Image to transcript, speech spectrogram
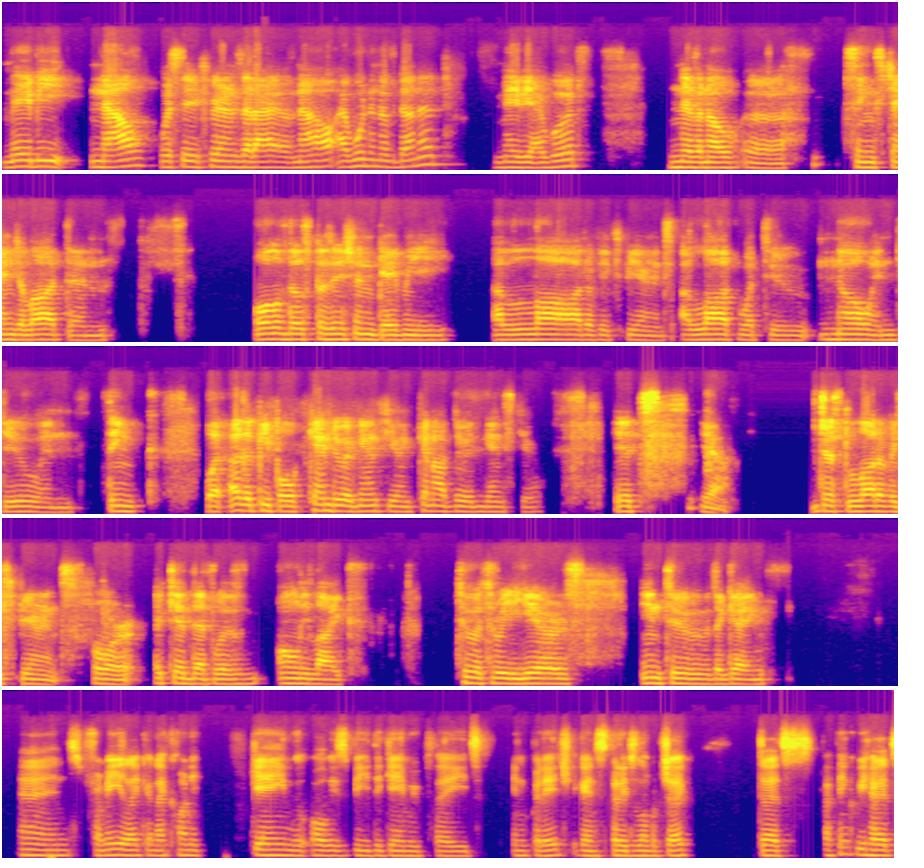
Maybe now, with the experience that I have now, I wouldn't have done it. Maybe I would. Never know. Uh, things change a lot, and all of those positions gave me a lot of experience, a lot what to know and do and think what other people can do against you and cannot do it against you. It's yeah, just a lot of experience for a kid that was only like two or three years into the game. And for me, like an iconic game will always be the game we played in Paredes against Paredes Lumberjack. That's I think we had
